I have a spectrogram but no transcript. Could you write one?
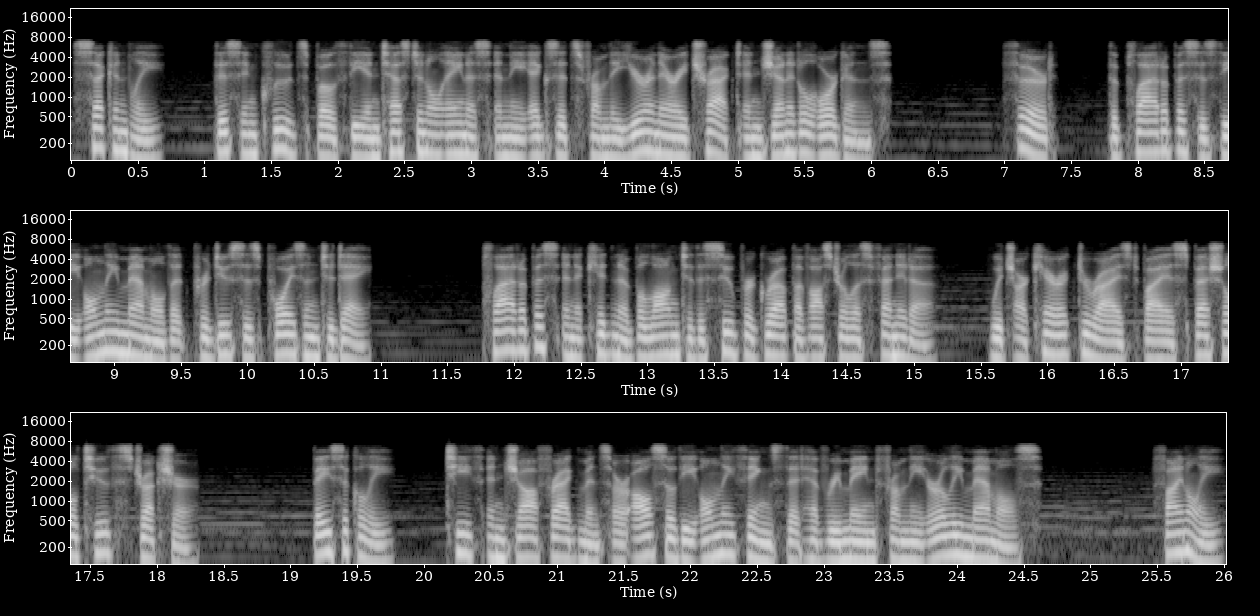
Secondly, this includes both the intestinal anus and the exits from the urinary tract and genital organs. Third, the platypus is the only mammal that produces poison today. Platypus and echidna belong to the supergroup of Australosphenida, which are characterized by a special tooth structure. Basically, teeth and jaw fragments are also the only things that have remained from the early mammals. Finally,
